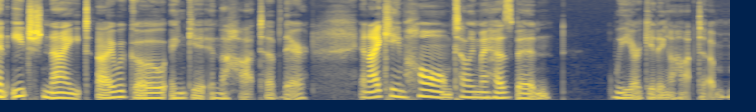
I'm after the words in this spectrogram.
And each night I would go and get in the hot tub there. And I came home telling my husband, we are getting a hot tub.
